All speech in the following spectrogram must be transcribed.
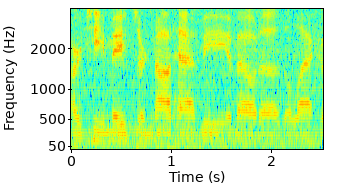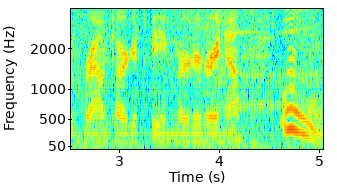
Our teammates are not happy about uh, the lack of ground targets being murdered right now. Ooh!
